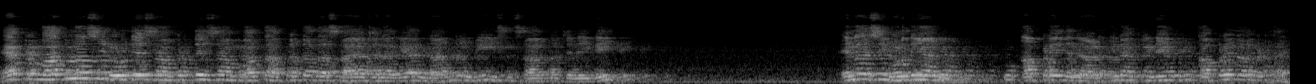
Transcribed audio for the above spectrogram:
ਐ ਪ੍ਰਮਾਤਮਾ ਸੀ ਰੁੜਦੇ ਸਾਂ, ਫਿਰਦੇ ਸਾਂ, ਮਾਤਾ ਪਿਤਾ ਦਾ ਸਾਇਆ ਚਲਾ ਗਿਆ, ਨਾਨੀ ਵੀ ਸੰਸਾਰ ਤੋਂ ਚਲੀ ਗਈ। ਇਹਨਾਂ ਅਸੀਂ ਰੁੜਦਿਆਂ ਨੂੰ ਤੂੰ ਆਪਣੇ ਦੇ ਨਾਲ ਇਹਨਾਂ ਕੀੜਿਆਂ ਨੂੰ ਆਪਣੇ ਨਾਲ ਬਿਠਾਇਆ।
